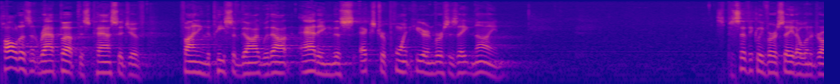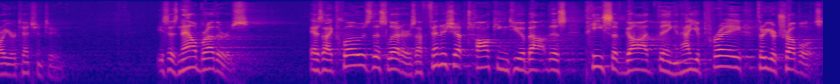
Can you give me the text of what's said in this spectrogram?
Paul doesn't wrap up this passage of finding the peace of God without adding this extra point here in verses 8 and 9. Specifically, verse 8, I want to draw your attention to. He says, Now, brothers, as I close this letter, as I finish up talking to you about this peace of God thing and how you pray through your troubles,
